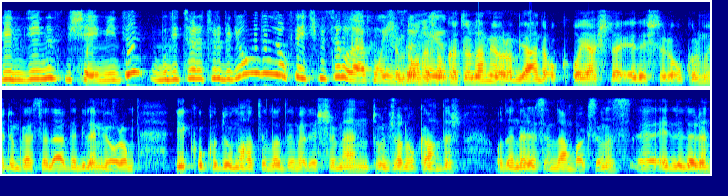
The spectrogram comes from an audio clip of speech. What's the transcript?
Bildiğiniz bir şey miydi? Bu literatürü biliyor muydunuz yoksa içgüdüsel olarak mı o Şimdi onu çok koyuyordunuz? hatırlamıyorum yani o, o yaşta eleştiri okur muydum gazetelerde bilemiyorum. İlk okuduğumu hatırladığım eleştirmen Tuncan Okan'dır. O da neresinden baksanız e, 50'lerin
